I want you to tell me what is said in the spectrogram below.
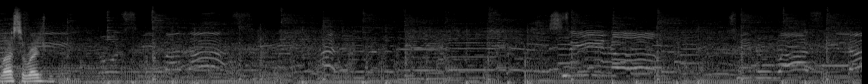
Nice arrangement. Sino? Sino ba sila?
